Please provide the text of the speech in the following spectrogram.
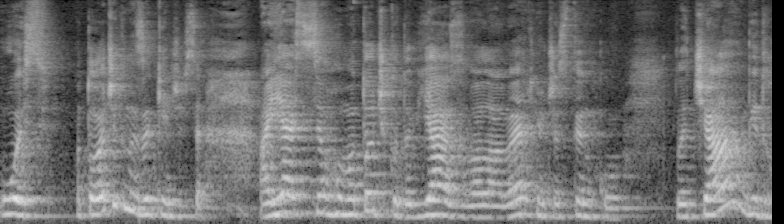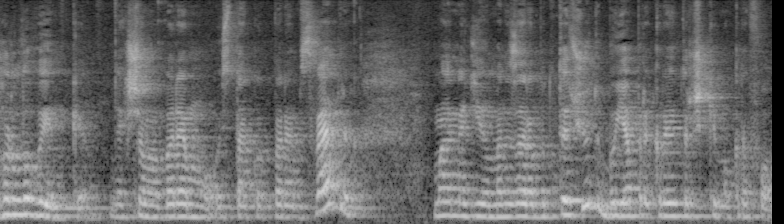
ось моточок не закінчився, а я з цього моточку дов'язувала верхню частинку плеча від горловинки. Якщо ми беремо ось так, от беремо светрик, маю надію, мене зараз будете чути, бо я прикрию трошки мікрофон.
